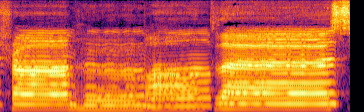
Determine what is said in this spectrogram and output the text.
From whom all blessings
